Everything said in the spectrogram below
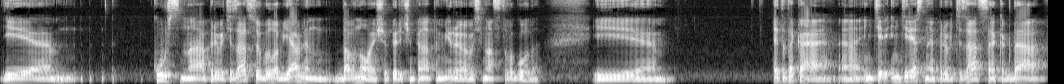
и курс на приватизацию был объявлен давно, еще перед чемпионатом мира 2018 года. И это такая э, интересная приватизация, когда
